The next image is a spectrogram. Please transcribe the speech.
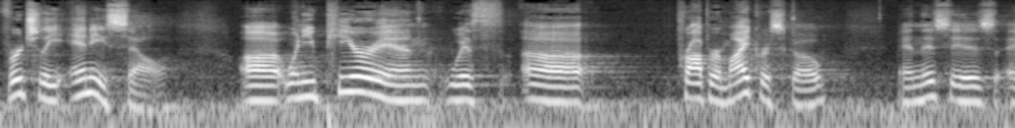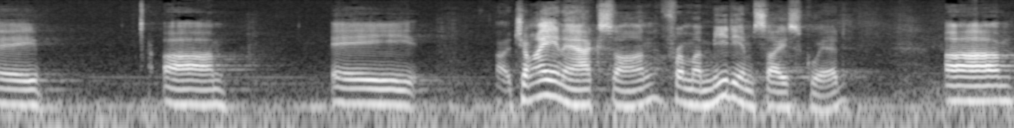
virtually any cell. Uh, when you peer in with a proper microscope, and this is a, um, a, a, giant axon from a medium sized squid. Um,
